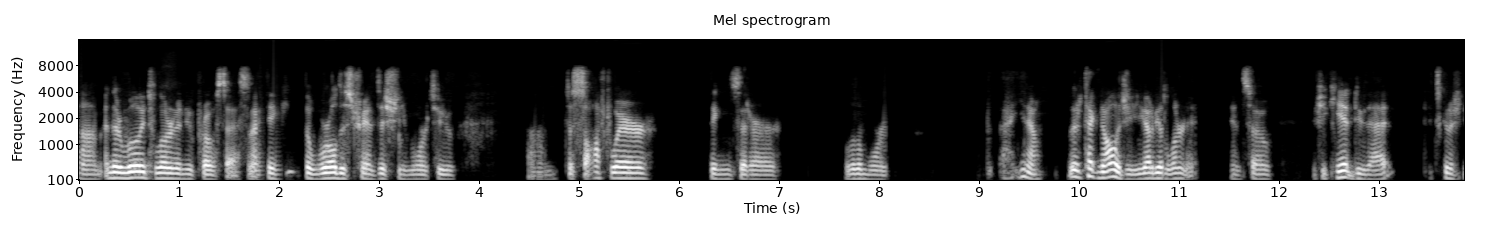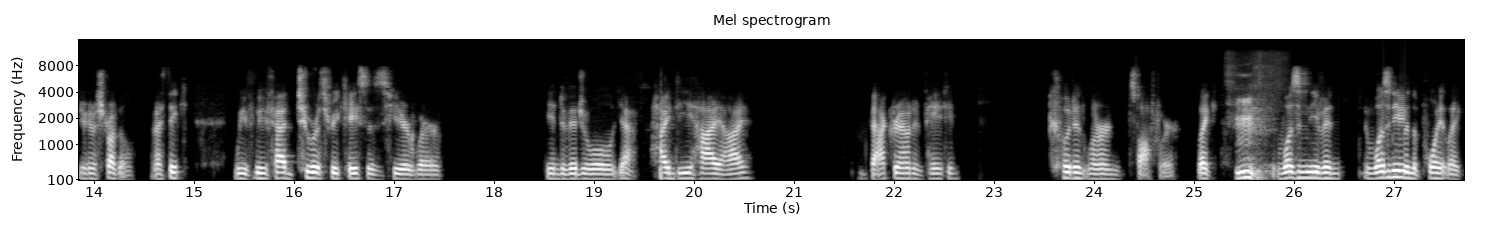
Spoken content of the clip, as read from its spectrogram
Um, and they're willing to learn a new process. And I think the world is transitioning more to um, to software, things that are a little more, you know, there's technology. You got to be able to learn it. And so if you can't do that, it's gonna you're gonna struggle. And I think we've we've had two or three cases here where the individual, yeah, high D, high I, background in painting, couldn't learn software. Like hmm. it wasn't even it wasn't even the point. Like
